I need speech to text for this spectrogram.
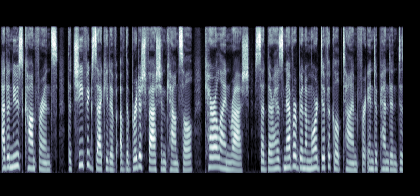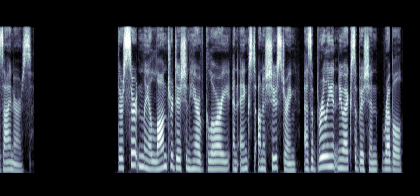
At a news conference, the chief executive of the British Fashion Council, Caroline Rush, said there has never been a more difficult time for independent designers. There's certainly a long tradition here of glory and angst on a shoestring, as a brilliant new exhibition, Rebel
